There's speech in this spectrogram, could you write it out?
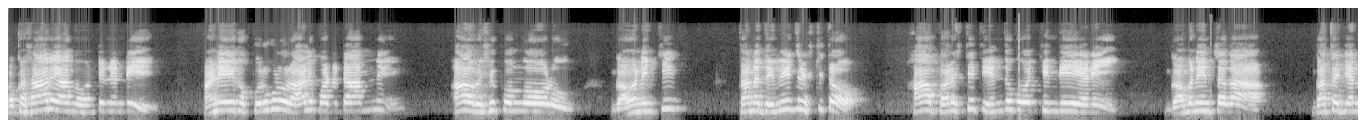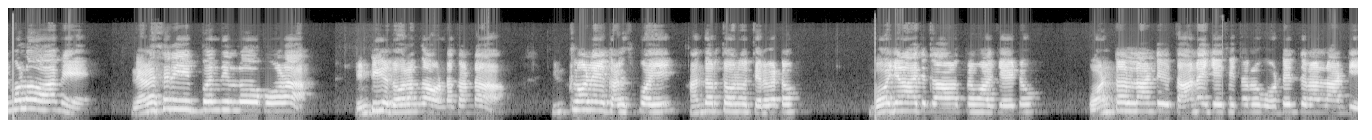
ఒకసారి ఆమె ఒంటి నుండి అనేక పురుగులు రాలిపడటాన్ని ఆ ఋషి పొంగోడు గమనించి తన దివ్య దృష్టితో ఆ పరిస్థితి ఎందుకు వచ్చింది? అని గమనించగా గత జన్మలో ఆమె నెలసరి ఇబ్బందుల్లో కూడా ఇంటికి దూరంగా ఉండకుండా ఇంట్లోనే కలిసిపోయి అందరితోనూ తిరగటం భోజనాది కార్యక్రమాలు చేయటం వంటలు లాంటివి తానే చేసి ఇతరులకు వడ్డించడం లాంటి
